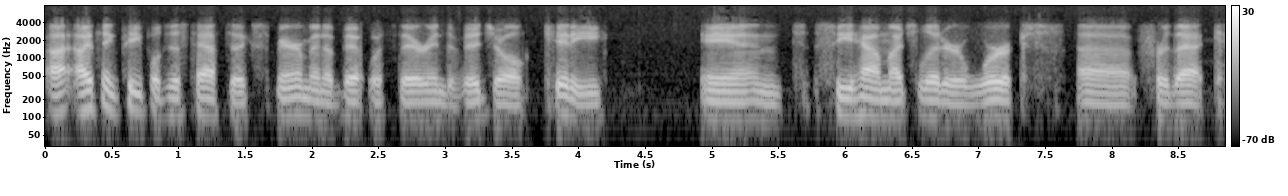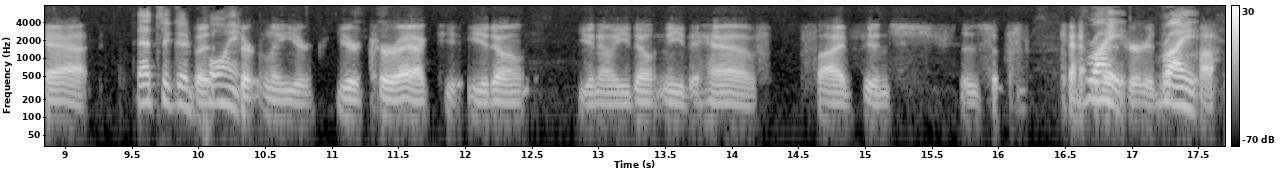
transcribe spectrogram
I, I think people just have to experiment a bit with their individual kitty and see how much litter works uh, for that cat. That's a good but point. certainly, you're you're correct. You, you don't, you know, you don't need to have five inches of cat Right, litter right. box.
